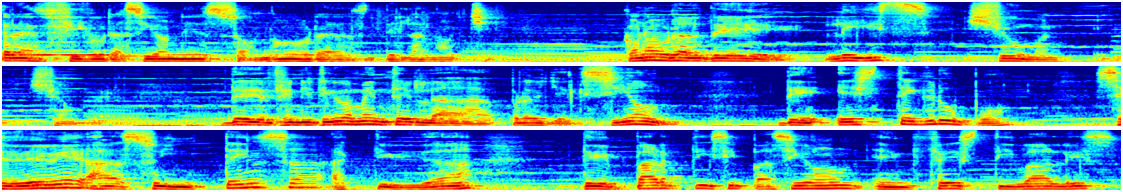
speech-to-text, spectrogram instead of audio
Transfiguraciones sonoras de la noche, con obras de Liszt, Schumann y Schoenberg. Definitivamente la proyección de este grupo se debe a su intensa actividad de participación en festivales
